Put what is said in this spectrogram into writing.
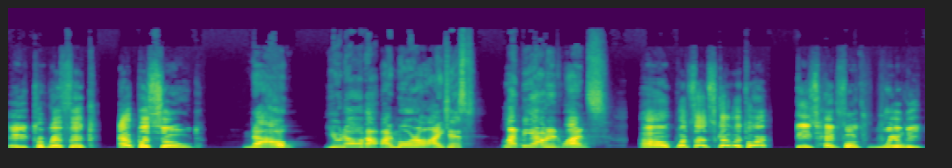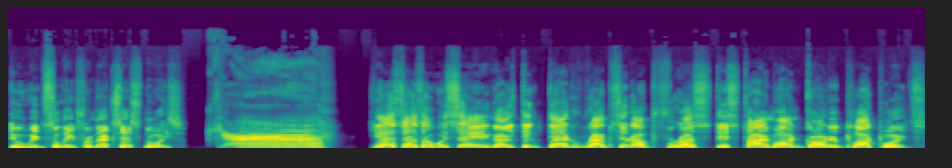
a terrific episode. No! You know about my moralitis! Let me out at once! Uh, what's that, Skeletor? These headphones really do insulate from excess noise. Grrr. Yes, as I was saying, I think that wraps it up for us this time on Garden Plot Points,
